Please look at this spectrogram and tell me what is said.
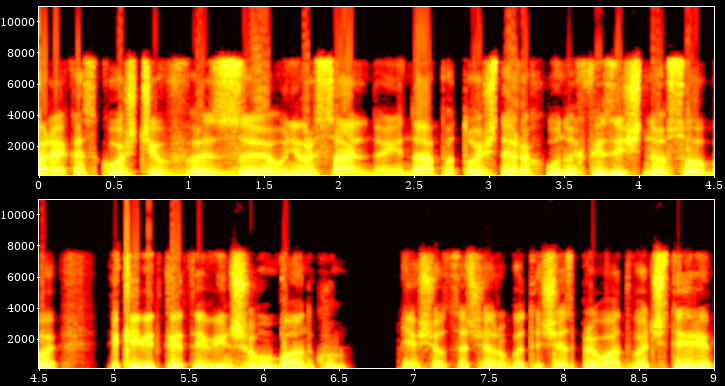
Переказ коштів з універсальної на поточний рахунок фізичної особи, який відкритий в іншому банку. Якщо це ще робити через Приват24,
